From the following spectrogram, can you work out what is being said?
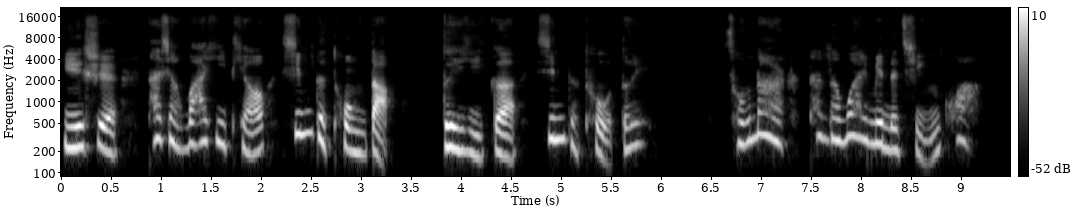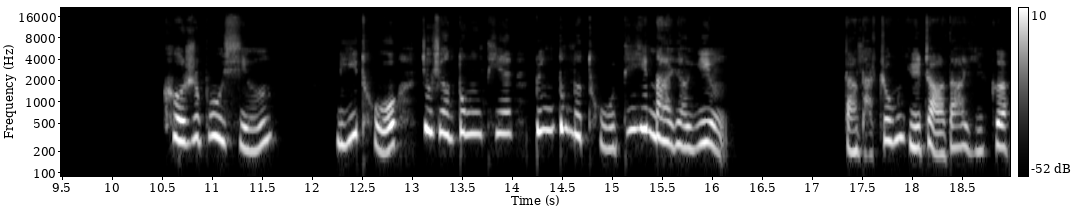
于是他想挖一条新的通道，堆一个新的土堆，从那儿探探外面的情况。可是不行，泥土就像冬天冰冻的土地那样硬。当他终于找到一个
